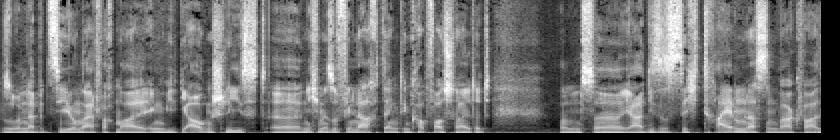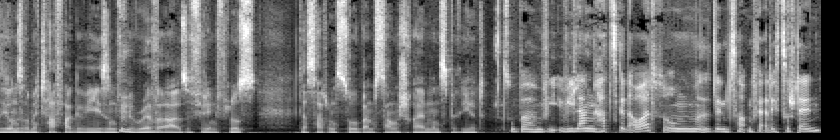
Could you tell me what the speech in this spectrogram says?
so in der Beziehung einfach mal irgendwie die Augen schließt, äh, nicht mehr so viel nachdenkt, den Kopf ausschaltet. Und äh, ja, dieses sich treiben lassen war quasi unsere Metapher gewesen für mhm. River, also für den Fluss das hat uns so beim Songschreiben inspiriert. Super. Wie, wie lange hat es gedauert, um den Song fertigzustellen?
